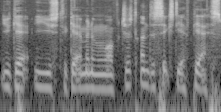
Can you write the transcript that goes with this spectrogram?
you get you used to get a minimum of just under 60 FPS,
